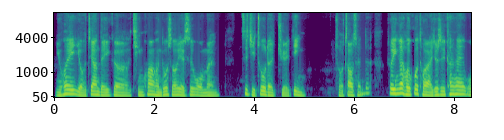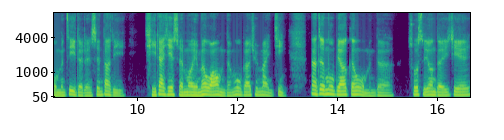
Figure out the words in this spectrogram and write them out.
你会有这样的一个情况，很多时候也是我们自己做的决定所造成的。所以应该回过头来，就是看看我们自己的人生到底期待些什么，有没有往我们的目标去迈进。那这个目标跟我们的所使用的一些。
